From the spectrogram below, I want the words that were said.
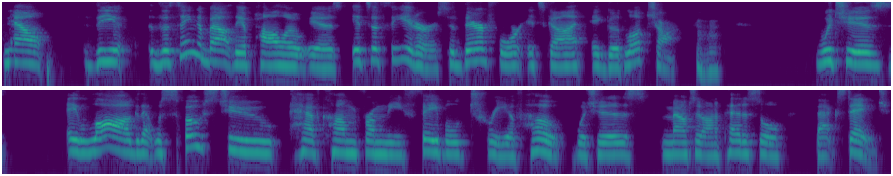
Now, the the thing about the Apollo is it's a theater, so therefore it's got a good luck charm, Mhm. which is a log that was supposed to have come from the fabled Tree of Hope, which is mounted on a pedestal backstage.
